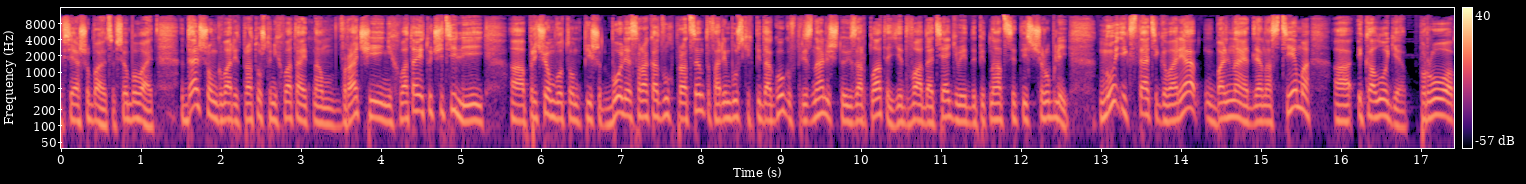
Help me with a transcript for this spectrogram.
все ошибаются ошибаются, все бывает. Дальше он говорит про то, что не хватает нам врачей, не хватает учителей. А, причем вот он пишет, более 42% оренбургских педагогов признались, что их зарплата едва дотягивает до 15 тысяч рублей. Ну и, кстати говоря, больная для нас тема а, экология про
